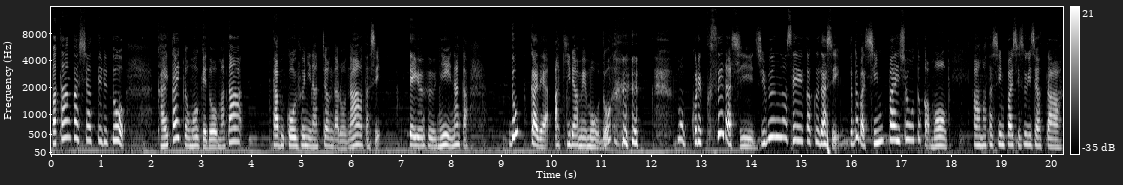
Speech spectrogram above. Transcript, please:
パターン化しちゃってると変えたいって思うけどまた多分こういう風になっちゃうんだろうな私っていう風になんかどっかで諦めモード？もうこれ癖だし自分の性格だし例えば心配性とかもあまた心配しすぎちゃった。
